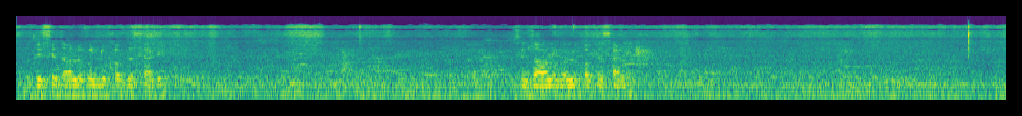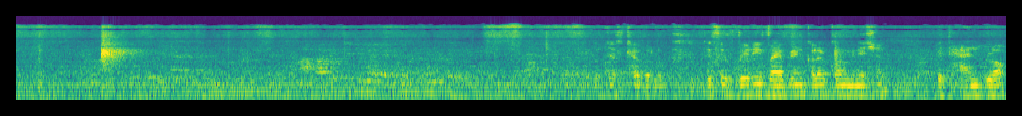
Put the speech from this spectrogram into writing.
So this is the all over look of the sari. This is the all over look of the sari. So just have a look. This is very vibrant color combination with hand block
